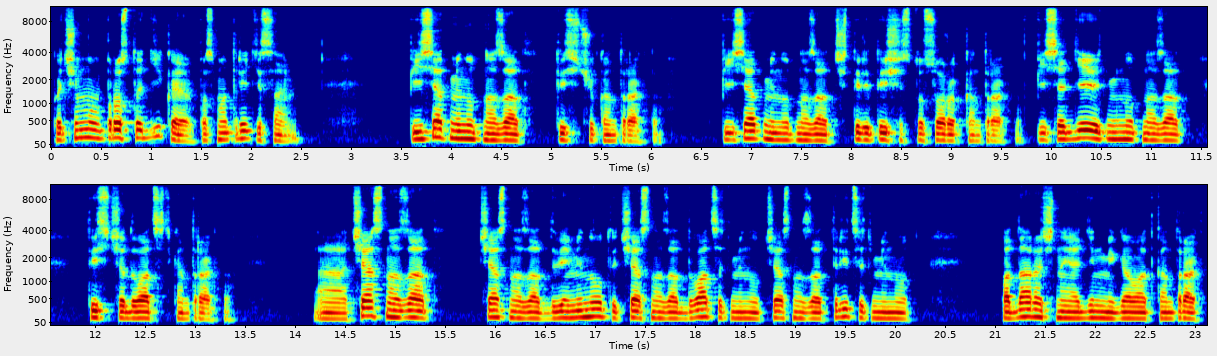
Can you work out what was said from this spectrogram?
Почему просто дикое? Посмотрите сами. 50 минут назад 1000 контрактов. 50 минут назад 4140 контрактов. 59 минут назад 1020 контрактов. А, час назад, час назад 2 минуты, час назад 20 минут, час назад 30 минут. Подарочный 1 мегаватт контракт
